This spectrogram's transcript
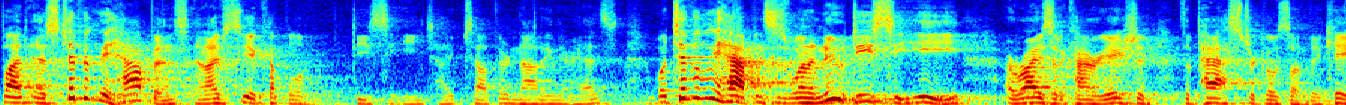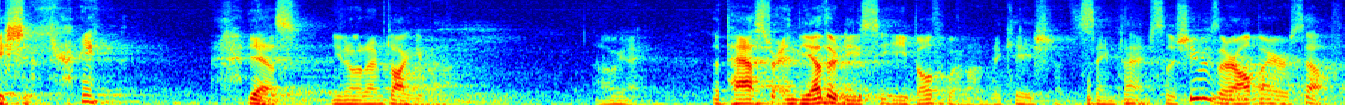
But as typically happens, and I see a couple of DCE types out there nodding their heads, what typically happens is when a new DCE arrives at a congregation, the pastor goes on vacation, right? yes, you know what I'm talking about. Okay. The pastor and the other DCE both went on vacation at the same time. So she was there all by herself.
